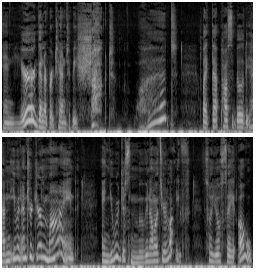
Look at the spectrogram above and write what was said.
And you're going to pretend to be shocked. What? Like that possibility hadn't even entered your mind. And you were just moving on with your life. So you'll say, "Oh,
